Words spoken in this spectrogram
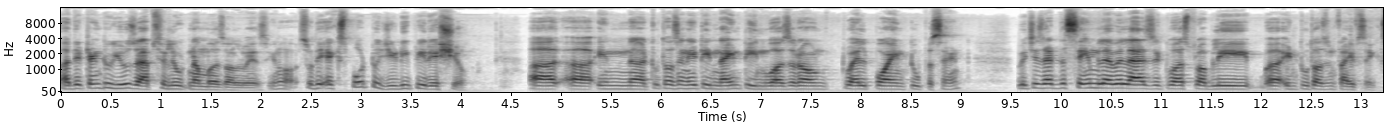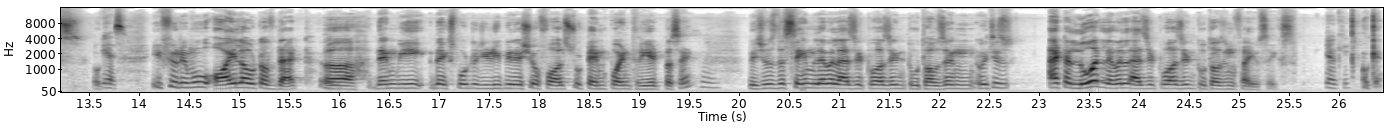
uh, they tend to use absolute numbers always. You know, so the export to GDP ratio uh, uh, in 2018-19 was around 12.2 percent, which is at the same level as it was probably uh, in 2005-6. Okay. Yes. If you remove oil out of that, uh, then we the export to GDP ratio falls to 10.38 percent, which was the same level as it was in 2000, which is at a lower level as it was in 2005-6. Okay. Okay.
